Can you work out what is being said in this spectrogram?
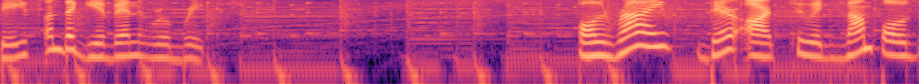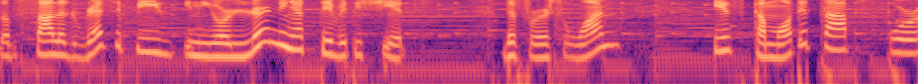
based on the given rubrics. Alright, there are two examples of salad recipes in your learning activity sheets. The first one is kamote tops or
